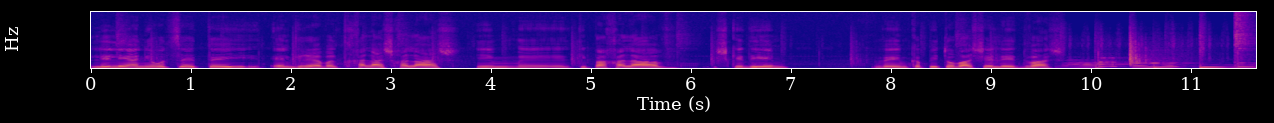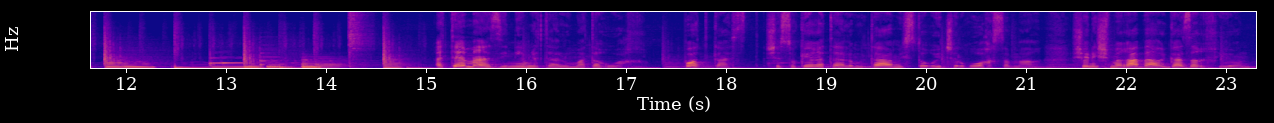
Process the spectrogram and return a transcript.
לילי, אני רוצה תה אל גרי, אבל חלש חלש, עם אה, טיפה חלב, שקדים, ועם כפית טובה של אה, דבש. אתם מאזינים לתעלומת הרוח, פודקאסט שסוקר את תעלומתה המסתורית של רוח סמר, שנשמרה בארגז ארכיון,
